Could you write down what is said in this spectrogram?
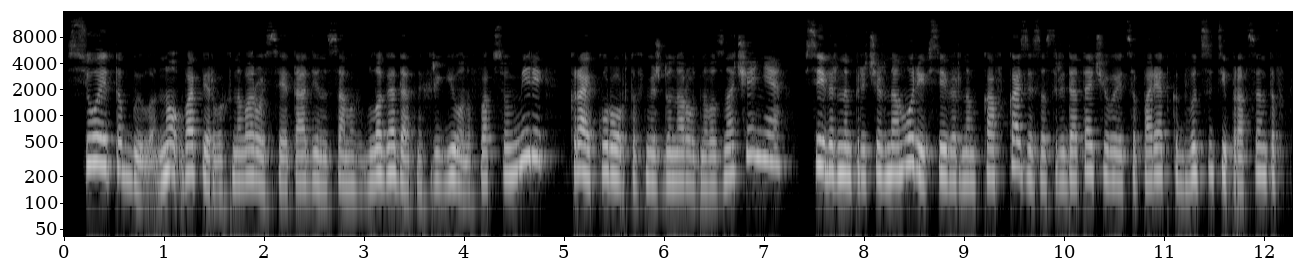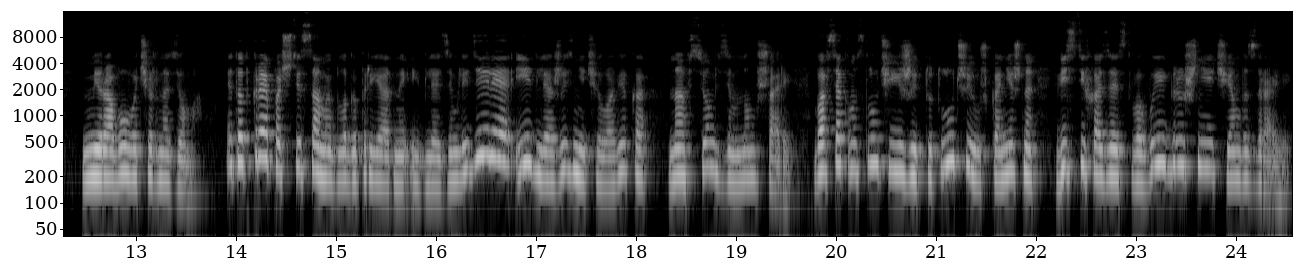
Все это было, но, во-первых, Новороссия это один из самых благодатных регионов во всем мире, край курортов международного значения. В Северном Причерноморье и в Северном Кавказе сосредотачивается порядка 20% мирового чернозема. Этот край почти самый благоприятный и для земледелия, и для жизни человека на всем земном шаре. Во всяком случае, жить тут лучше, и уж, конечно, вести хозяйство выигрышнее, чем в Израиле.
